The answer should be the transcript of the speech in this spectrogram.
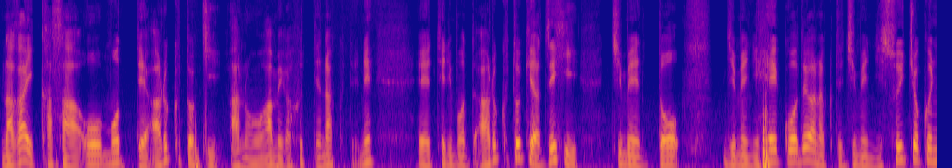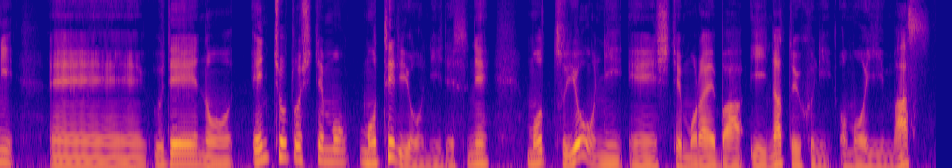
長い傘を持って歩くとき、あの、雨が降ってなくてね、えー、手に持って歩くときはぜひ地面と、地面に平行ではなくて地面に垂直に、えー、腕の延長としても持てるようにですね、持つように、えー、してもらえばいいなというふうに思います。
